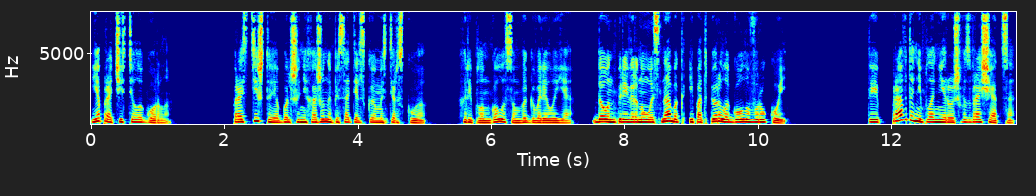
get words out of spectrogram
Я прочистила горло. «Прости, что я больше не хожу на писательскую мастерскую», — хриплым голосом выговорила я. Доун перевернулась на бок и подперла голову рукой. «Ты правда не планируешь возвращаться?»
